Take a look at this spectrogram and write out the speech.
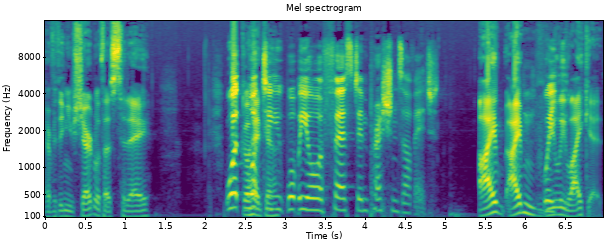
everything you've shared with us today. What, Go what, ahead, do you, what were your first impressions of it? I I really Wait. like it.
